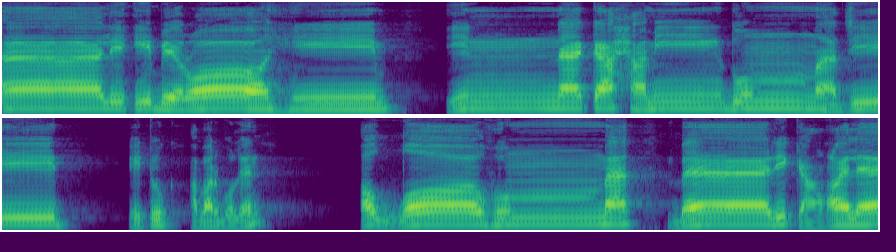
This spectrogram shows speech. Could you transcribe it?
آل إبراهيم ইন্নাকা হামিদুম মাজিদ এটুক আবার বলেন আল্লাহুম্মা বারিক আলা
